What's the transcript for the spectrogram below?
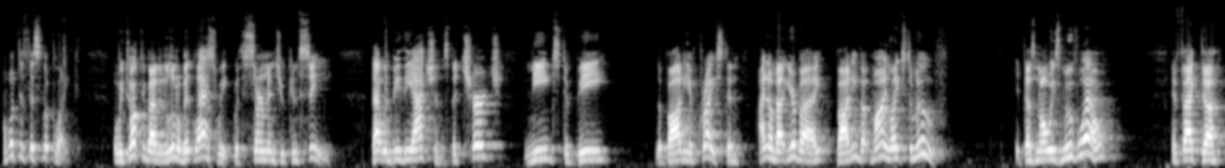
Well, what does this look like? Well, we talked about it a little bit last week with sermons you can see. That would be the actions. The church needs to be the body of Christ. And I know about your body, but mine likes to move. It doesn't always move well. In fact, uh,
